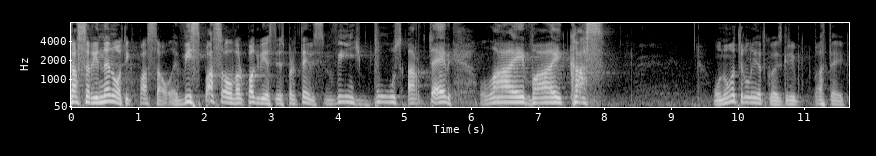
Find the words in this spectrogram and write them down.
Kas arī nenotika pasaulē. Visa pasaule var pagriezties pret tevi. Viņš būs ar tevi, lai vai kas. Un otra lieta, ko es gribu pateikt,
